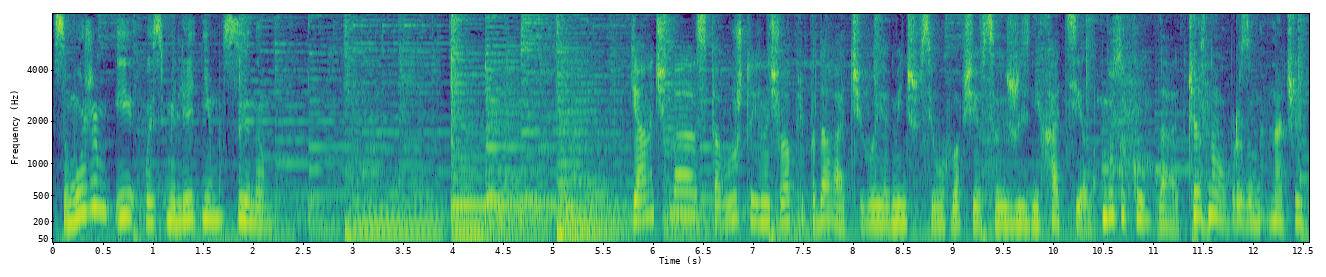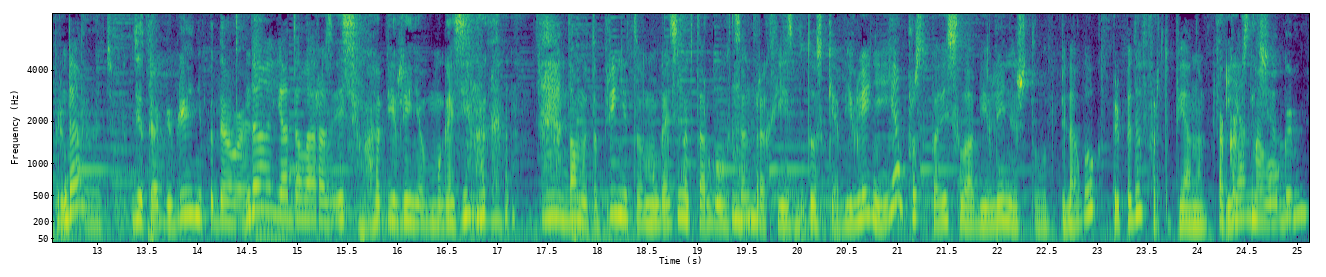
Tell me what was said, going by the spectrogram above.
с мужем и восьмилетним сыном. Я начала с того, что я начала преподавать, чего я меньше всего вообще в своей жизни хотела. Музыку? Да. Частным образом начали преподавать? Да. Где-то объявление подавать? Да, я дала, развесила объявления в магазинах. Mm-hmm. Там это принято, в магазинах, в торговых mm-hmm. центрах есть доски объявлений. Я просто повесила объявление, что вот педагог преподает фортепиано. А и как с начала... налогами?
